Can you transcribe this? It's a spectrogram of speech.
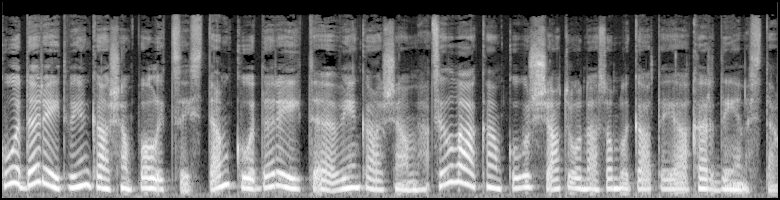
ko darīt vienkāršam policistam, ko darīt vienkāršam cilvēkam, kurš atrodas obligātajā kardienestā?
